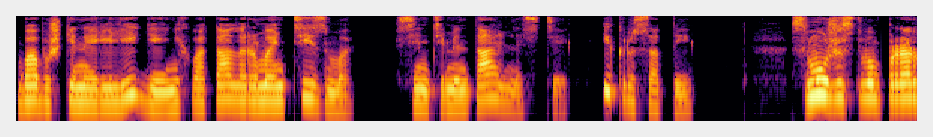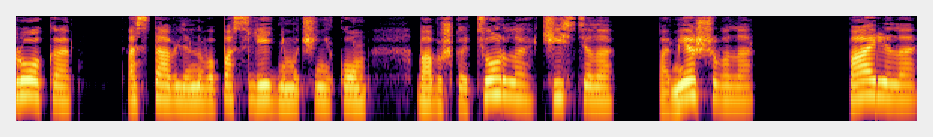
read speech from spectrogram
бабушкиной религии не хватало романтизма, сентиментальности и красоты. С мужеством пророка, оставленного последним учеником, бабушка терла, чистила, помешивала, парила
